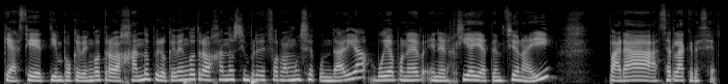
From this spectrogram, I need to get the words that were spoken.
que hace tiempo que vengo trabajando, pero que vengo trabajando siempre de forma muy secundaria. Voy a poner energía y atención ahí para hacerla crecer.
